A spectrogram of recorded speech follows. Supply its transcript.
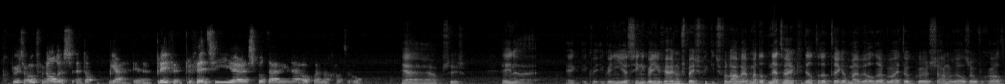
gebeurt er ook van alles. En dat, ja, pre preventie uh, speelt daarin ook wel een grote rol. Ja, ja, precies. Hey, ik, ik, ik, weet niet, Yassine, ik weet niet of jij nog specifiek iets voor Laura hebt, maar dat netwerkgedeelte, dat triggert mij wel. Daar hebben wij het ook uh, samen wel eens over gehad.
